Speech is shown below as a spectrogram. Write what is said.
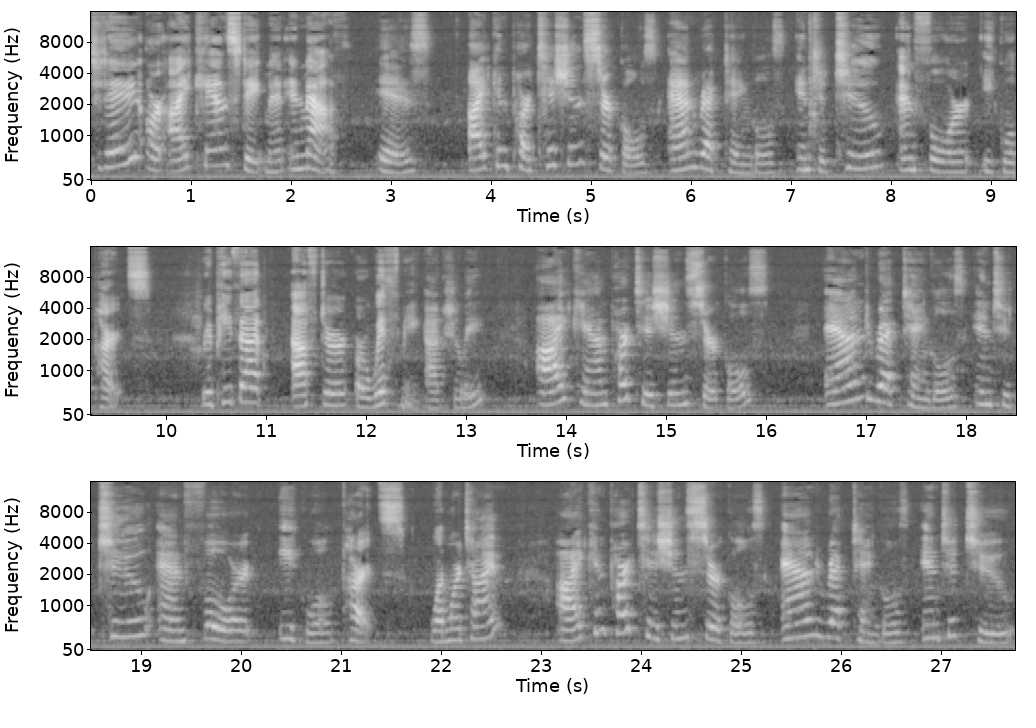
Today, our I can statement in math is I can partition circles and rectangles into two and four equal parts. Repeat that after or with me, actually. I can partition circles and rectangles into two and four equal parts. One more time. I can partition circles and rectangles into two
